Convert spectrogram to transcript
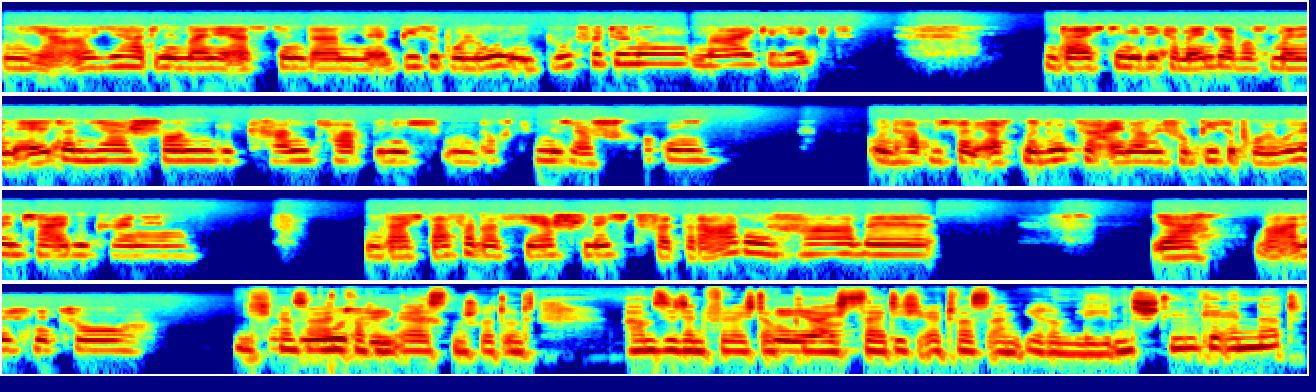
Ja, hier hatte mir meine Ärztin dann Bisoprolol und Blutverdünnung nahegelegt. Und da ich die Medikamente aber von meinen Eltern her schon gekannt habe, bin ich doch ziemlich erschrocken und habe mich dann erstmal nur zur Einnahme von Bisoprolol entscheiden können. Und da ich das aber sehr schlecht vertragen habe, ja, war alles nicht so. Nicht ganz rosig. einfach im ersten Schritt. Und haben Sie denn vielleicht auch ja. gleichzeitig etwas an Ihrem Lebensstil geändert?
